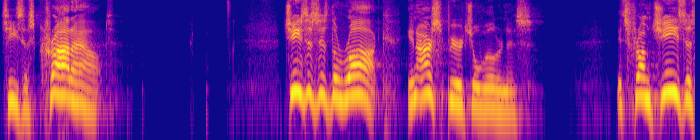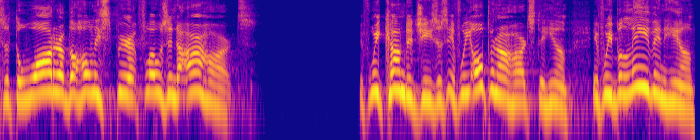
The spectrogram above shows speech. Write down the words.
Jesus cried out. Jesus is the rock in our spiritual wilderness. It's from Jesus that the water of the Holy Spirit flows into our hearts. If we come to Jesus, if we open our hearts to Him, if we believe in Him,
